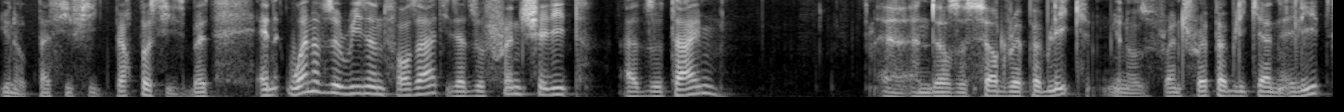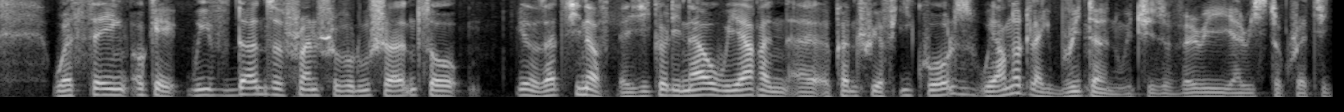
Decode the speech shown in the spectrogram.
you know, pacific purposes. But and one of the reasons for that is that the French elite at the time uh, under the Third Republic, you know, the French Republican elite, was saying, okay, we've done the French Revolution, so you know that's enough. Basically, now we are an, uh, a country of equals. We are not like Britain, which is a very aristocratic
